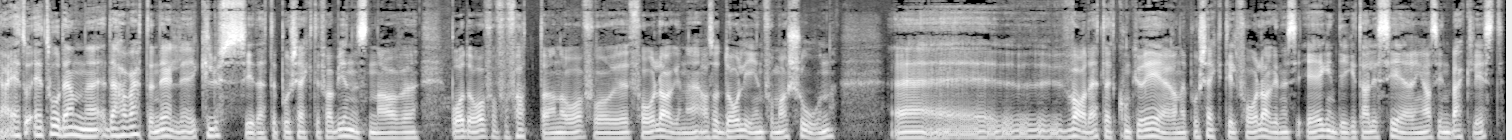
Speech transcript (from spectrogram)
Ja, jeg, jeg, tror den, Det har vært en del kluss i dette prosjektet fra begynnelsen av, både overfor forfatterne og overfor forlagene. Altså dårlig informasjon. Eh, var dette et konkurrerende prosjekt til forlagenes egen digitalisering av sin backlist?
